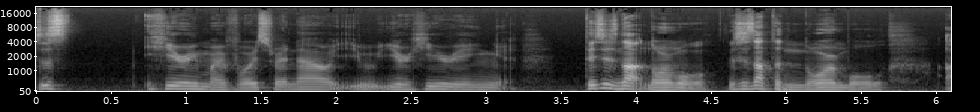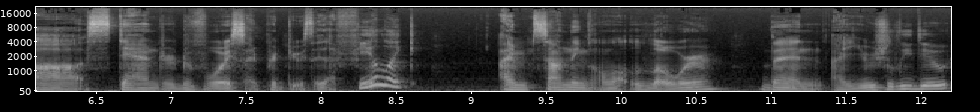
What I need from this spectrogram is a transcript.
just hearing my voice right now, you you're hearing this is not normal. This is not the normal uh standard voice I produce. I feel like I'm sounding a lot lower than I usually do.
